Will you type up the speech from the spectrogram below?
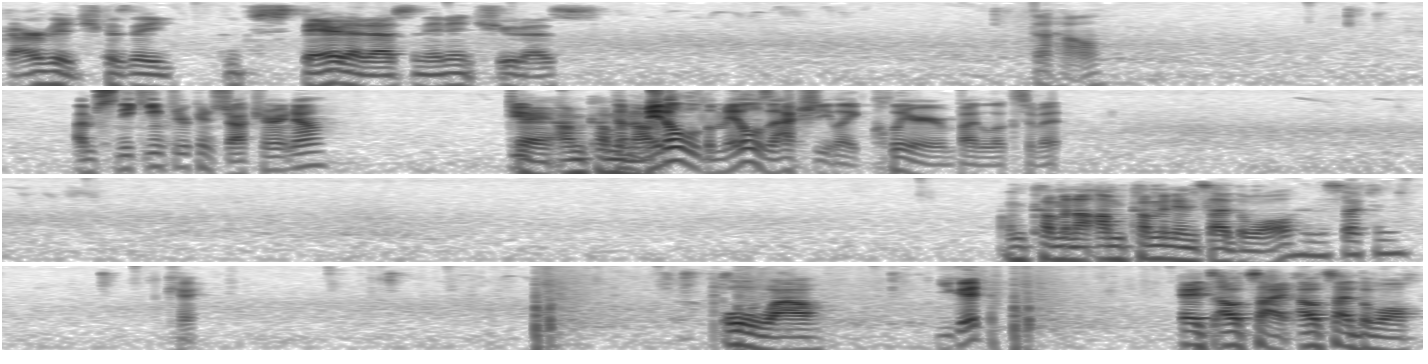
garbage because they stared at us and they didn't shoot us. What the hell? I'm sneaking through construction right now. Dude, Okay, I'm coming the up. middle, the middle is actually like clear by the looks of it. I'm coming. I'm coming inside the wall in a second. Okay. Oh wow, You good? it's outside. Outside the wall.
